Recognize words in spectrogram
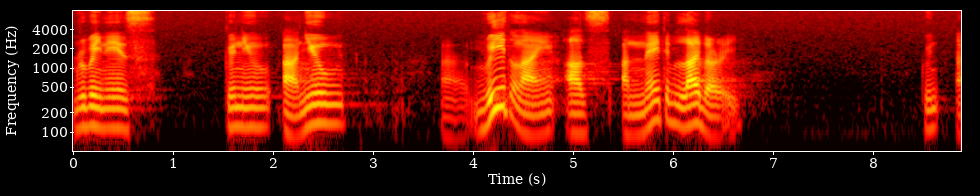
Ruby needs new, uh, new uh, readline as a native library. Uh,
